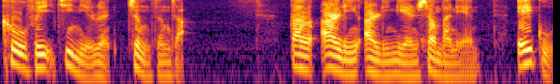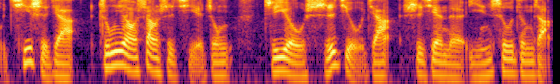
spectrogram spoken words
扣非净利润正增长。但二零二零年上半年，A 股七十家中药上市企业中，只有十九家实现了营收增长，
